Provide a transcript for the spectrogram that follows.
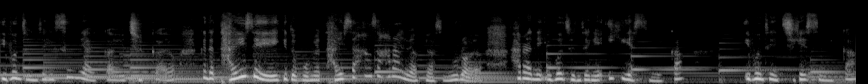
이번 전쟁에 승리할까요? 질까요? 근데 다윗의 얘기도 보면 다윗은 항상 하나님 앞에 가서 물어요. 하나님 이번 전쟁에 이기겠습니까? 이번 전쟁에 지겠습니까?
